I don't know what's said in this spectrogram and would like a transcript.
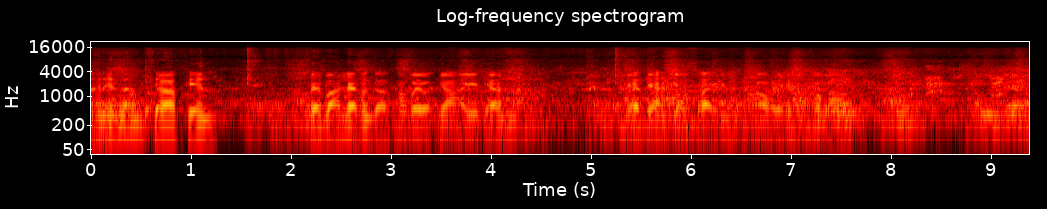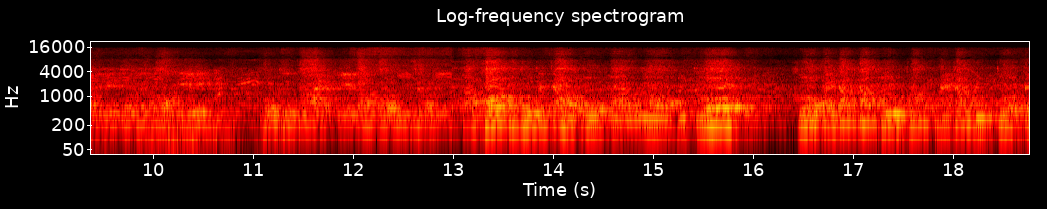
อันนี้หลังจากเทียน ไปบ้านแล้วมันก็เข้าไปยาอยู่แท่นเรียแต่อันเดียวใส่พี่น้องเขาเลยพี่น้องเขาเขาขอพระพุทธเจ้าองค์เก่ารอพุทโธโสไปทั้งทั้งพิมทั้งไปทั้งอยู่โตแต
